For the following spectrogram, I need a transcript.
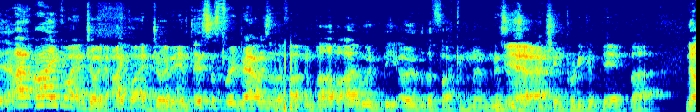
is, I, I quite enjoyed it. I quite enjoyed it. If this is three pounds at the fucking pub, I would be over the fucking moon. This is actually a pretty good beer, but no,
